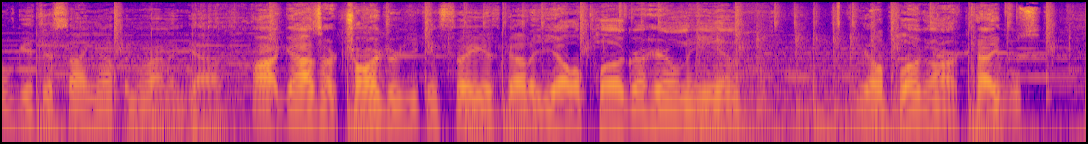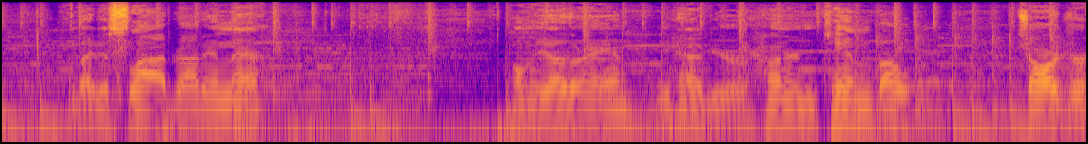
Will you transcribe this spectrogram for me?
we'll get this thing up and running guys. All right guys our charger you can see it's got a yellow plug right here on the end. Yellow plug on our cables. And they just slide right in there. On the other end you have your 110 volt charger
